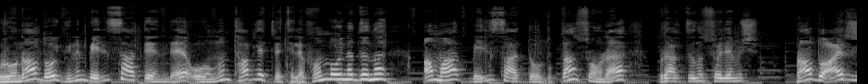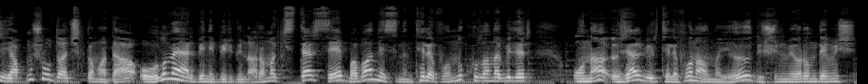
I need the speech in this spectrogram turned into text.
Ronaldo günün belli saatlerinde oğlunun tablet ve telefonla oynadığını ama belli saatte olduktan sonra bıraktığını söylemiş. Ronaldo ayrıca yapmış olduğu açıklamada oğlum eğer beni bir gün aramak isterse babaannesinin telefonunu kullanabilir. Ona özel bir telefon almayı düşünmüyorum demiş.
